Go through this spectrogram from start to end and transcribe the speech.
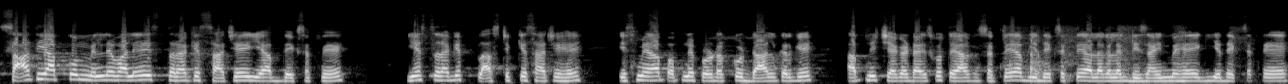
साथ ही आपको मिलने वाले इस तरह के साँचे, ये आप देख सकते हैं। ये इस तरह के प्लास्टिक के साँचे हैं। इसमें आप अपने प्रोडक्ट को डाल करके अपनी चेकर टाइल्स को तैयार कर सकते हैं। अब ये देख सकते हैं अलग अलग डिज़ाइन में है, एक ये देख सकते हैं,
